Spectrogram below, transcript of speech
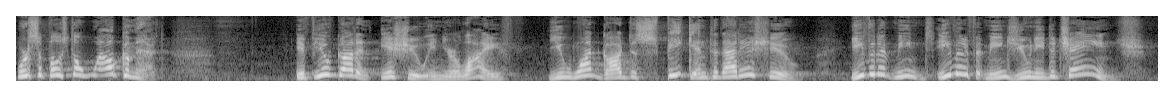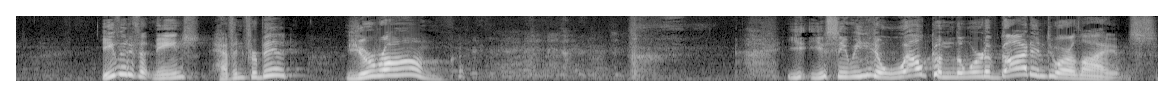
We're supposed to welcome it. If you've got an issue in your life, you want God to speak into that issue. Even if, means, even if it means you need to change. Even if it means, heaven forbid, you're wrong. You, you see, we need to welcome the Word of God into our lives.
